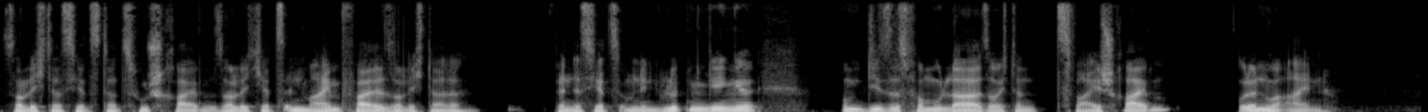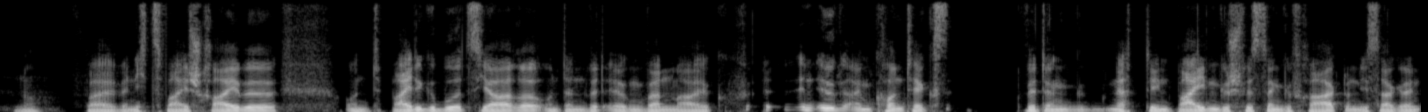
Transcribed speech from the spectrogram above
soll ich das jetzt dazu schreiben? Soll ich jetzt in meinem Fall, soll ich da, wenn es jetzt um den Glütten ginge, um dieses Formular, soll ich dann zwei schreiben oder nur ein? Ne? Weil wenn ich zwei schreibe und beide Geburtsjahre und dann wird irgendwann mal in irgendeinem Kontext wird dann nach den beiden Geschwistern gefragt und ich sage dann,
